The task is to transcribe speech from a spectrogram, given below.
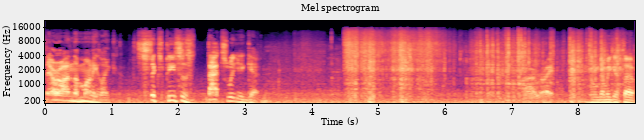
they're on the money. Like six pieces, that's what you get. All right, and then we get the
